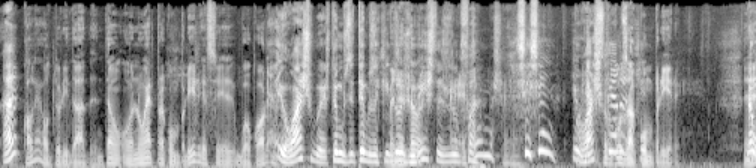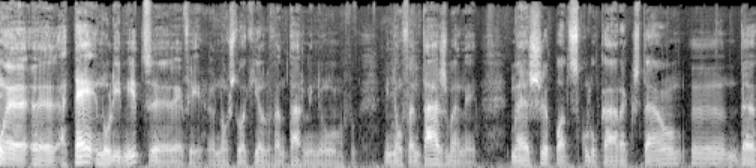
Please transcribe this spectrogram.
Hã? Qual é a autoridade? Então, não é para cumprir esse o acordo? Eu acho, estamos, temos aqui mas dois então, juristas. Então, mas, é. sim, sim. Eu que acho é que se recusa a cumprir. Não, é? uh, uh, até no limite, uh, enfim, eu não estou aqui a levantar nenhum, nenhum fantasma, nem, mas pode-se colocar a questão da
